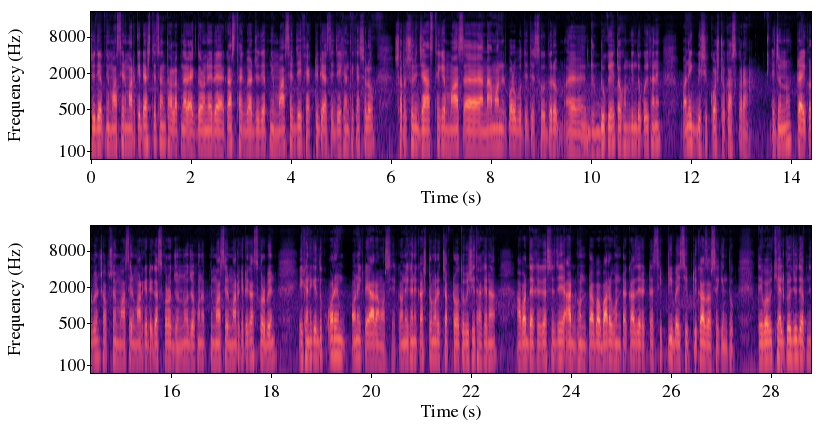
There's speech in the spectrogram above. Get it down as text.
যদি আপনি মাছের মার্কেটে আসতে চান, তাহলে আপনার এক ধরনের কাজ থাকবে। আর যদি আপনি মাছের যে ফ্যাক্টরি আছে, যেখান থেকে আসলে সরাসরি জাহাজ থেকে মাছ নামানোর পরবর্তীতে সৌদি আরব ঢুকে, তখন কিন্তু ওইখানে অনেক বেশি কষ্ট কাজ করা। এই জন্য ট্রাই করবেন সবসময় মাছের মার্কেটে কাজ করার জন্য। যখন আপনি মাছের মার্কেটে কাজ করবেন, এখানে কিন্তু অরেম অনেকটাই আরাম আছে। কারণ এখানে কাস্টমারের চাপটা অত বেশি থাকে না। আবার দেখা গেছে যে আট ঘণ্টা বা বারো ঘণ্টা কাজের একটা সিফটি বাই সিফটি কাজ আছে কিন্তু। তো এইভাবে খেয়াল করে যদি আপনি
